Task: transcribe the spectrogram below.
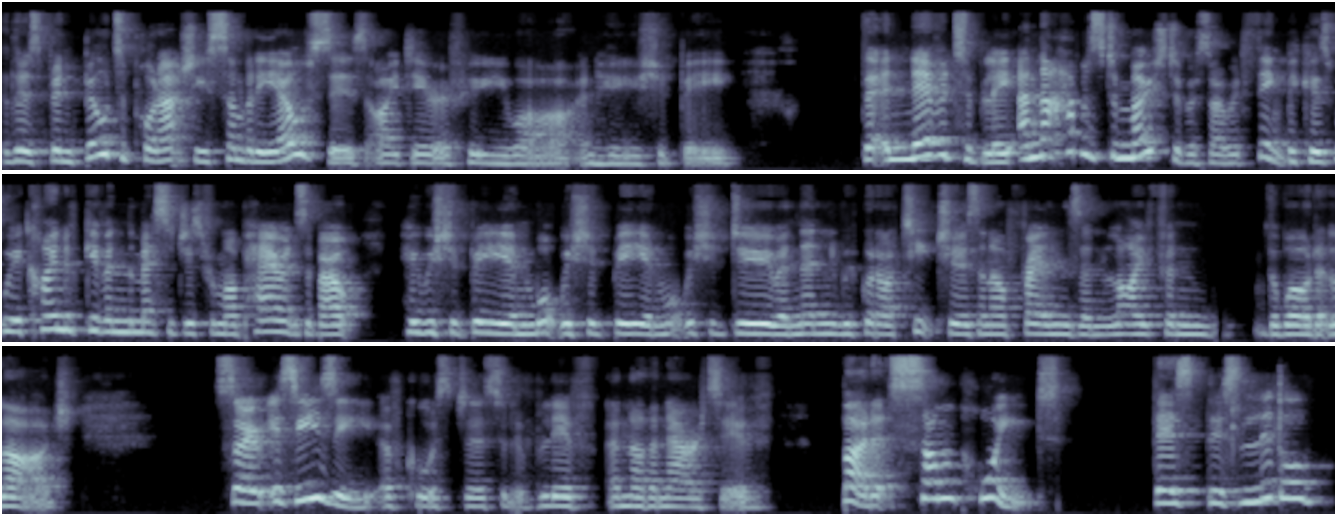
that's been built upon actually somebody else's idea of who you are and who you should be, that inevitably, and that happens to most of us, I would think, because we're kind of given the messages from our parents about who we should be and what we should be and what we should do. And then we've got our teachers and our friends and life and the world at large. So it's easy, of course, to sort of live another narrative. But at some point, there's this little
